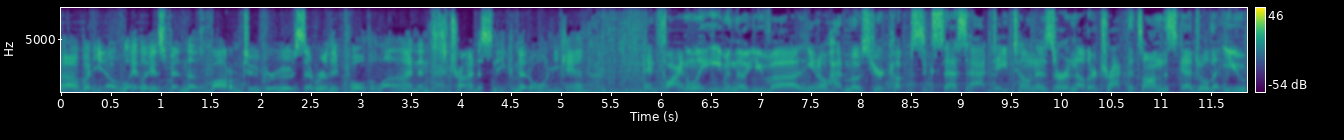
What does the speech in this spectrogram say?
uh, but you know, lately it's been those bottom two grooves that really pull the line and trying to sneak middle when you can. And finally, even though you've uh, you know had most of your Cup success at Daytona, is there another track that's on the schedule that you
